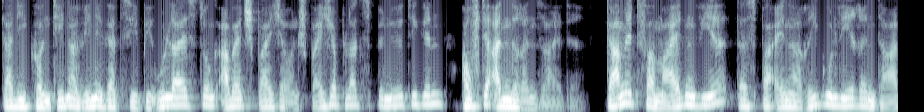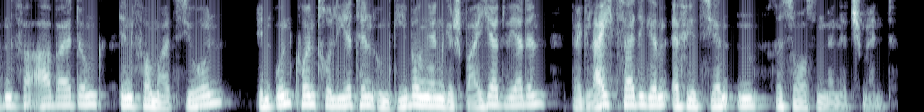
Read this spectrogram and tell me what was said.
da die Container weniger CPU-Leistung, Arbeitsspeicher und Speicherplatz benötigen, auf der anderen Seite. Damit vermeiden wir, dass bei einer regulären Datenverarbeitung Informationen in unkontrollierten Umgebungen gespeichert werden, bei gleichzeitigem effizienten Ressourcenmanagement.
